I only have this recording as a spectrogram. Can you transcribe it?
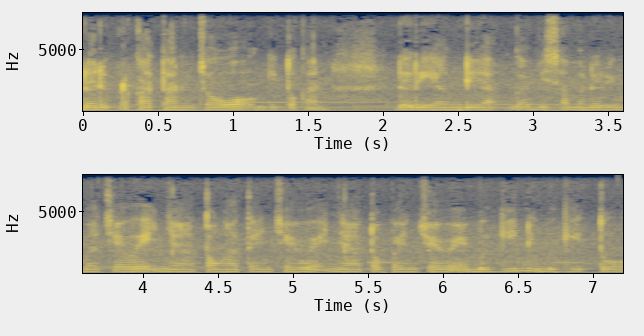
dari perkataan cowok gitu kan. Dari yang dia nggak bisa menerima ceweknya atau ngatain ceweknya atau pengen ceweknya begini begitu.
